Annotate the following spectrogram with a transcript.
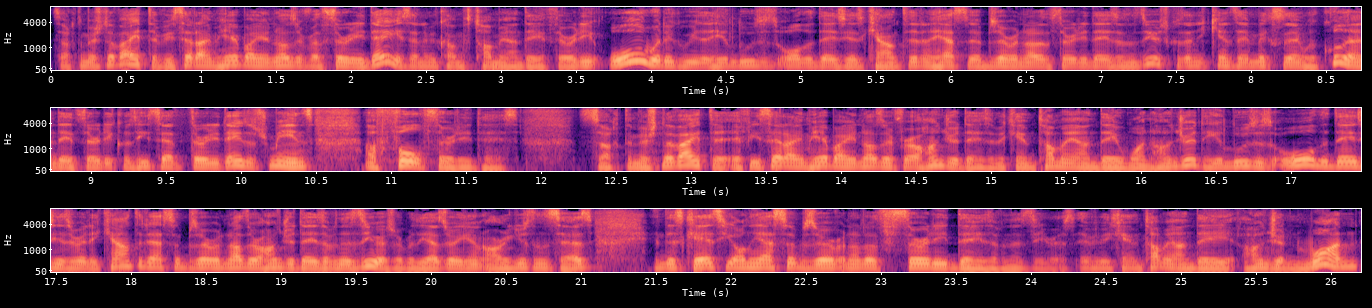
So if he said, I'm here by a nazir for 30 days, and it becomes tummy on day 30, all would agree that he loses all the days he has counted, and he has to observe another 30 days of nazirs, because then you can't say mix them with kula on day 30, because he said 30 days, which means a full 30 days. If he said, I'm here by a nazir for 100 days, and became tummy on day 100, he loses all the days he has already counted, He has to observe another 100 days of Naziris. Rabbi Eliezer again argues and says, in this case, he only has to observe another 30 days of Naziris. If he became tummy on day 101,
